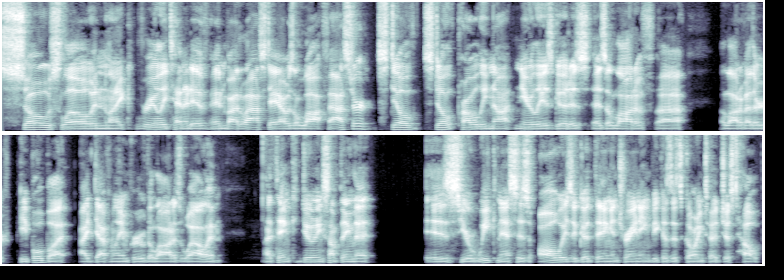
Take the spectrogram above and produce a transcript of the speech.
so slow and like really tentative. And by the last day i was a lot faster. Still still probably not nearly as good as as a lot of uh a lot of other people but i definitely improved a lot as well. And i think doing something that is your weakness is always a good thing in training because it's going to just help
